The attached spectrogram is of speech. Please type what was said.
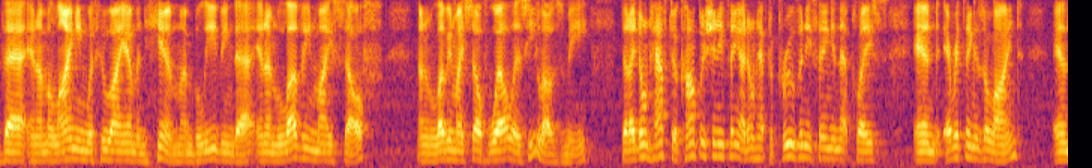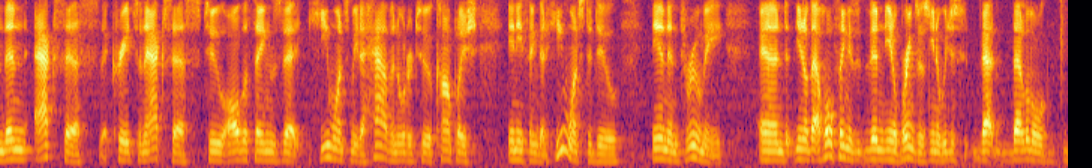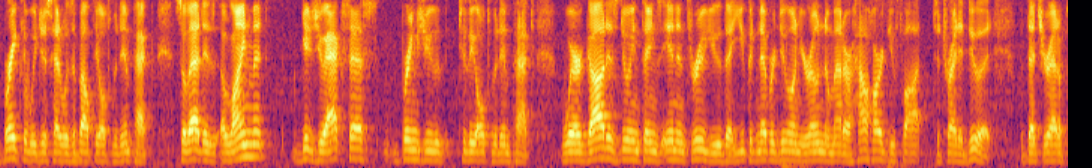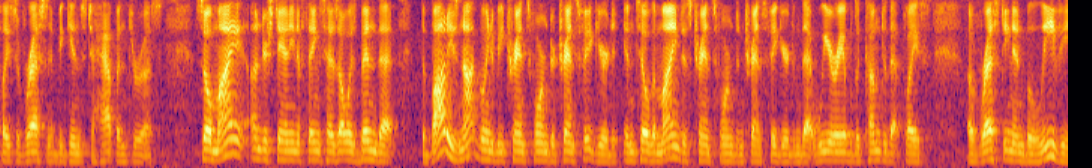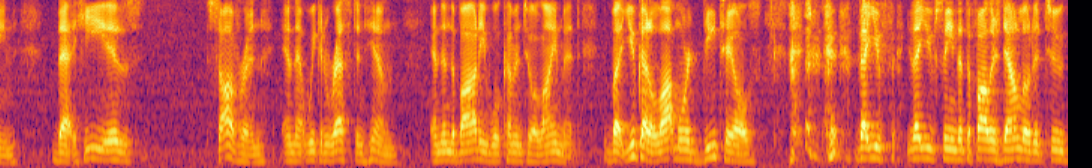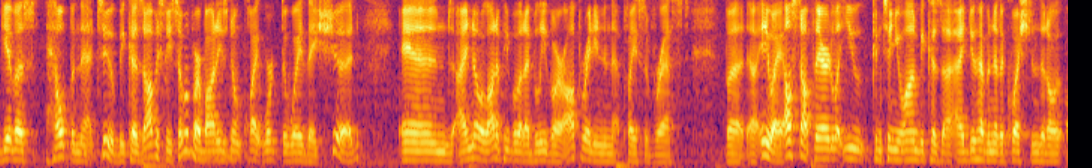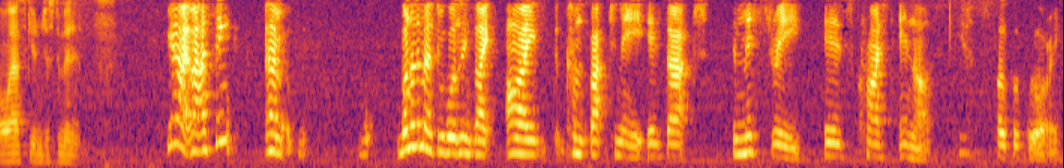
that and I'm aligning with who I am in him. I'm believing that and I'm loving myself and I'm loving myself well as he loves me that I don't have to accomplish anything, I don't have to prove anything in that place and everything is aligned and then access that creates an access to all the things that he wants me to have in order to accomplish anything that he wants to do in and through me. And you know that whole thing is then you know brings us you know we just that that little break that we just had was about the ultimate impact. So that is alignment gives you access brings you to the ultimate impact where god is doing things in and through you that you could never do on your own no matter how hard you fought to try to do it but that you're at a place of rest and it begins to happen through us. So my understanding of things has always been that the body's not going to be transformed or transfigured until the mind is transformed and transfigured, and that we are able to come to that place of resting and believing that He is sovereign and that we can rest in Him, and then the body will come into alignment. But you've got a lot more details that you've that you've seen that the Father's downloaded to give us help in that too, because obviously some of our bodies don't quite work the way they should and I know a lot of people that I believe are operating in that place of rest. But uh, anyway, I'll stop there and let you continue on because I, I do have another question that I'll, I'll, ask you in just a minute. Yeah, I think um, one of the most important things I, I comes back to me is that the mystery is Christ in us. Yes. Hope of glory.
